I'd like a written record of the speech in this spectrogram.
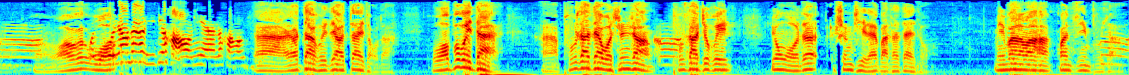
嗯，我我我让他一定好好念，的好好学。啊，要带回去要带走的，我不会带啊，菩萨在我身上，哦菩萨就会用我的身体来把它带走，明白了吗？观世音菩萨，嗯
